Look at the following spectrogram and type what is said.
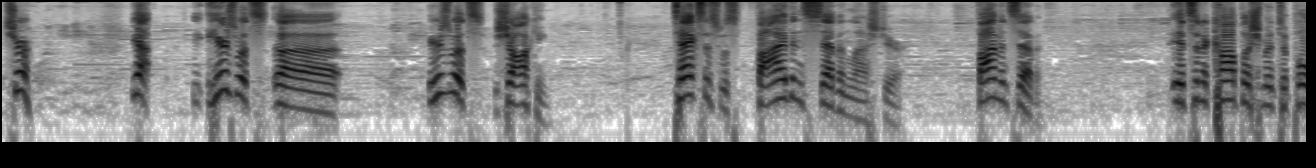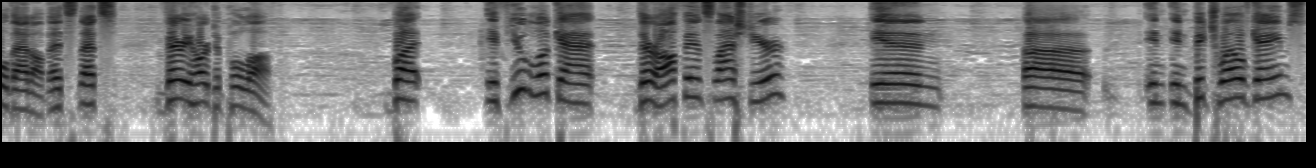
Sure. Yeah. Here's what's uh, here's what's shocking. Texas was five and seven last year. Five and seven. It's an accomplishment to pull that off. That's that's very hard to pull off. But if you look at their offense last year in uh, in in Big Twelve games,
